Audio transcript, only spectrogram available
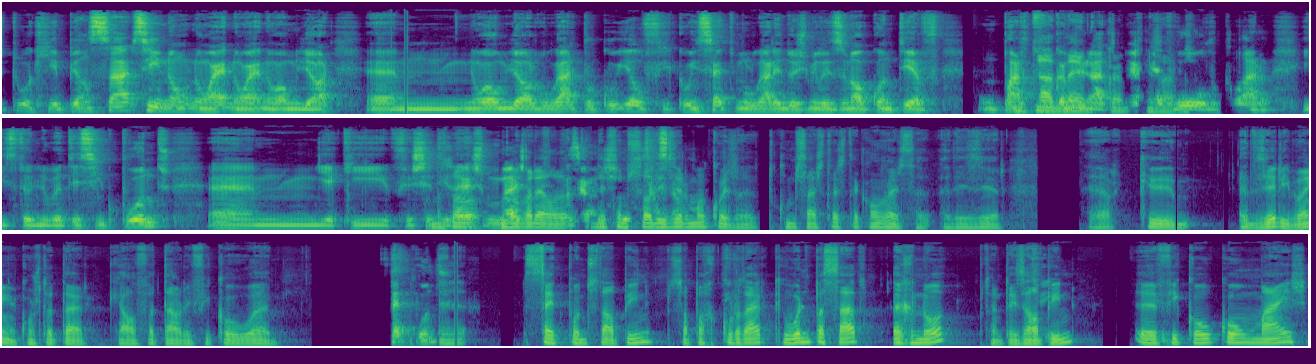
Estou aqui a pensar, sim, não, não é, não é, não é o melhor, um, não é o melhor lugar porque ele ficou em sétimo lugar em 2019 quando teve um parte do campeonato da Red Bull, claro, e isso deu-lhe 95 pontos um, e aqui fez 110. Mas, mas, Varela, mas é deixa-me só dizer uma coisa, tu começaste esta conversa a dizer uh, que, a dizer e bem, a constatar que a Alpha Tauri ficou a 7 pontos. Uh, 7 pontos da Alpine, só para recordar que o ano passado a Renault, portanto a Alpine, uh, ficou com mais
